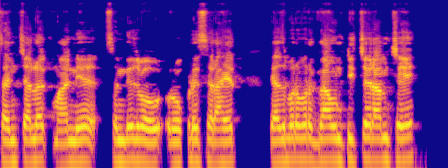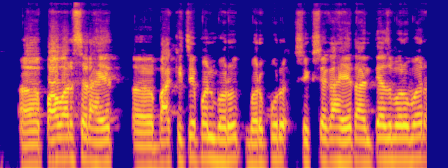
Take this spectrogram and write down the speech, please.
संचालक मान्य संदेश भाऊ रोकडे सर आहेत. त्याचबरोबर ग्राउंड टीचर आमचे पवार सर आहेत. बाकीचे पण भरू- भरपूर शिक्षक आहेत आणि त्याचबरोबर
